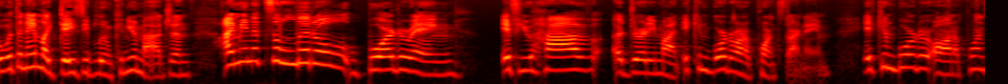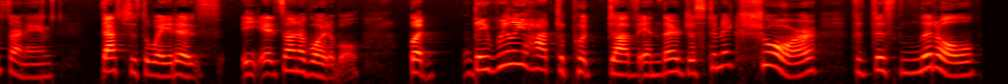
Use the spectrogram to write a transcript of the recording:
but with a name like Daisy Bloom, can you imagine? I mean, it's a little bordering. If you have a dirty mind, it can border on a porn star name. It can border on a porn star name. That's just the way it is. It's unavoidable. But they really had to put Dove in there just to make sure that this little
